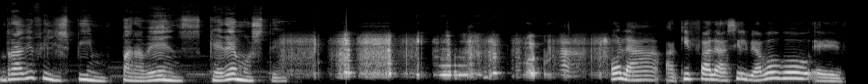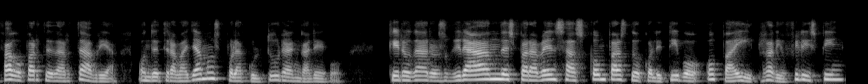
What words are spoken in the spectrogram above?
Radio Filispín, parabéns, querémoste. Ola, aquí fala Silvia Bogo e fago parte da Artabria, onde traballamos pola cultura en galego. Quero dar os grandes parabéns ás compas do colectivo O País Radio Filispín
